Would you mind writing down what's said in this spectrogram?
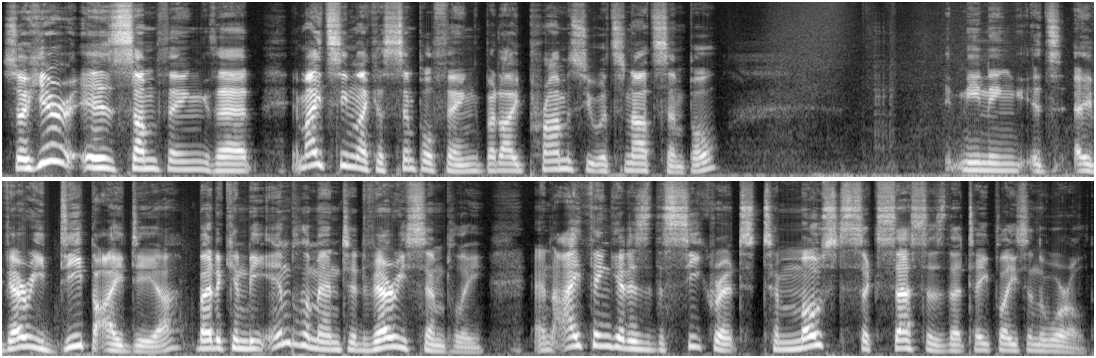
So here is something that it might seem like a simple thing, but I promise you it's not simple meaning it's a very deep idea, but it can be implemented very simply. And I think it is the secret to most successes that take place in the world.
